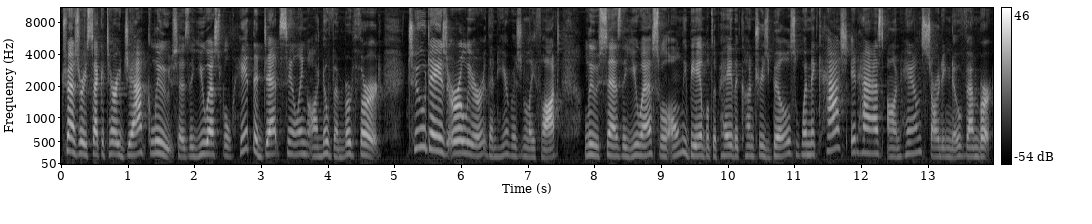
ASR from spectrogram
Treasury Secretary Jack Lew says the U.S. will hit the debt ceiling on November 3rd, two days earlier than he originally thought. Lew says the U.S. will only be able to pay the country's bills when the cash it has on hand starting November.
